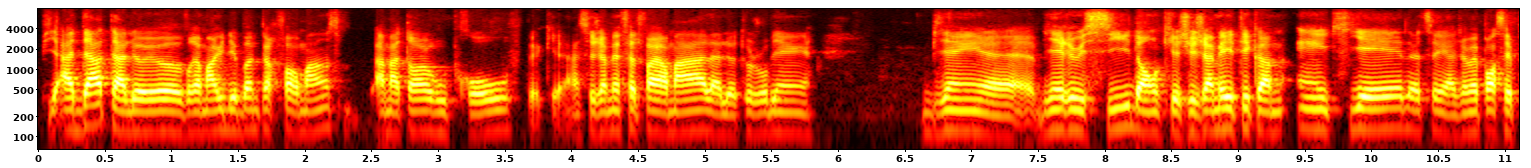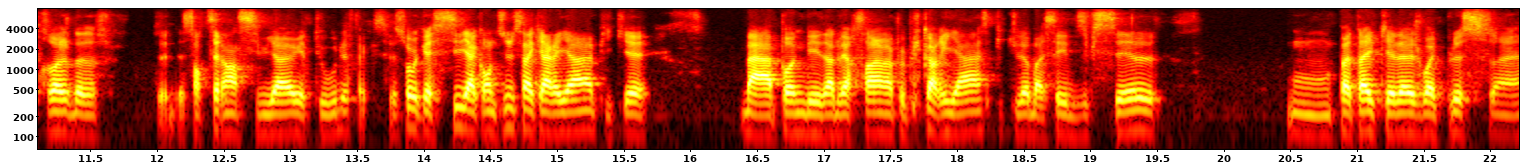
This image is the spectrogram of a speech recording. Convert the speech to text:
Puis à date, elle a vraiment eu des bonnes performances, amateur ou pro. Fait elle ne s'est jamais fait faire mal. Elle a toujours bien, bien, euh, bien réussi. Donc, j'ai jamais été comme inquiet. Là, elle n'a jamais passé proche de, de, sortir en civière et tout. c'est sûr que si elle continue sa carrière puis que ben, elle pogne des adversaires un peu plus coriaces puis que là, ben, c'est difficile, hmm, peut-être que là, je vais être plus, euh,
